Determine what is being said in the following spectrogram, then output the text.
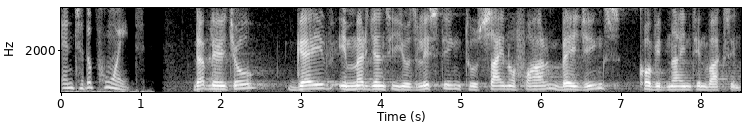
and to the point. WHO gave emergency use listing to Sinopharm Beijing's COVID 19 vaccine.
